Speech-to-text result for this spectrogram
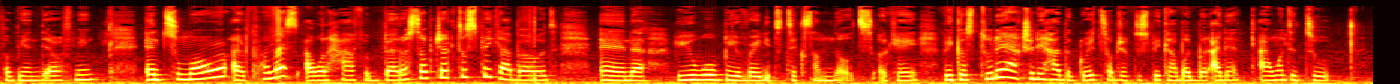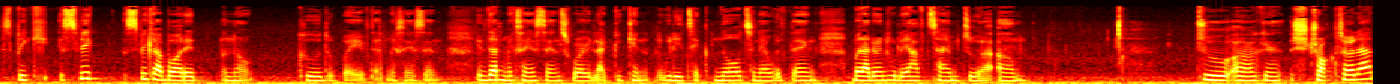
for being there with me. And tomorrow, I promise I will have a better subject to speak about, and uh, you will be ready to take some notes, okay? Because today I actually had a great subject to speak about, but I didn't. I wanted to speak speak speak about it, you know, good way if that makes any sense. If that makes any sense, where like you can really take notes and everything, but I don't really have time to um to uh, structure that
